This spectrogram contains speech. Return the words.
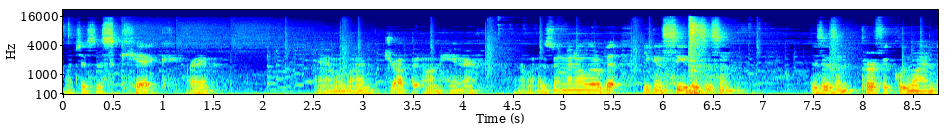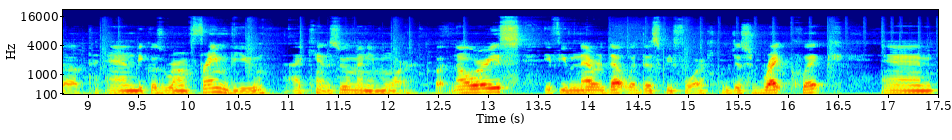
which is this kick, right? And we're gonna drop it on here. I'm gonna zoom in a little bit. You can see this isn't this isn't perfectly lined up and because we're on frame view I can't zoom anymore but no worries if you've never dealt with this before you just right click and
